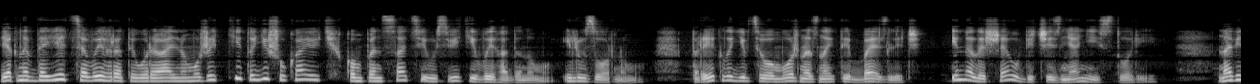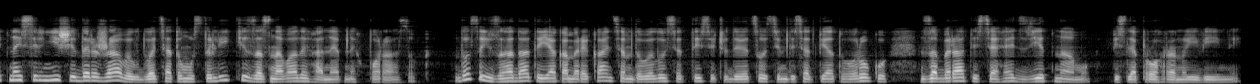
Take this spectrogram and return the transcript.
Як не вдається виграти у реальному житті, тоді шукають компенсації у світі вигаданому, ілюзорному. Прикладів цього можна знайти безліч і не лише у вітчизняній історії. Навіть найсильніші держави в ХХ столітті зазнавали ганебних поразок. Досить згадати, як американцям довелося 1975 року забиратися геть з В'єтнаму після програної війни.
